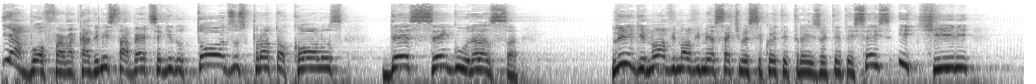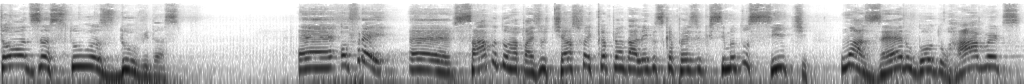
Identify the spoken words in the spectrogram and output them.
E a Boa Forma Academia está aberta seguindo todos os protocolos de segurança. Ligue 996765386 e tire todas as tuas dúvidas. É, ô Frei, é, sábado, rapaz, o Chelsea foi campeão da Liga dos Campeões em cima do City. 1x0, gol do Havertz.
